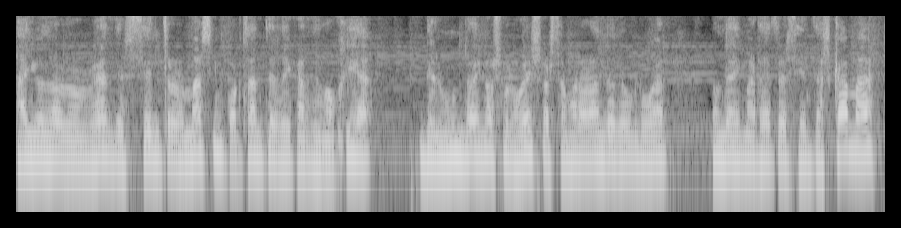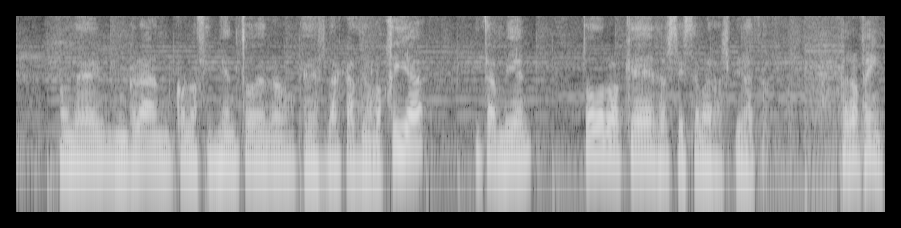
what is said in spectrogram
hay uno de los grandes centros más importantes de cardiología del mundo y no solo eso, estamos hablando de un lugar donde hay más de 300 camas, donde hay un gran conocimiento de lo que es la cardiología y también todo lo que es el sistema respiratorio. Pero en fin,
